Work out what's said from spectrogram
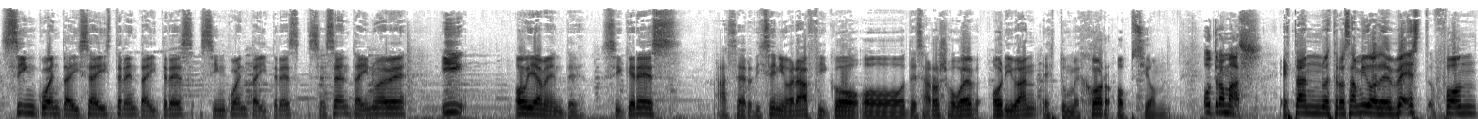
56 33 53 69 y obviamente si querés hacer diseño gráfico o desarrollo web, Oriban es tu mejor opción. Otra más. Están nuestros amigos de Best Phone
